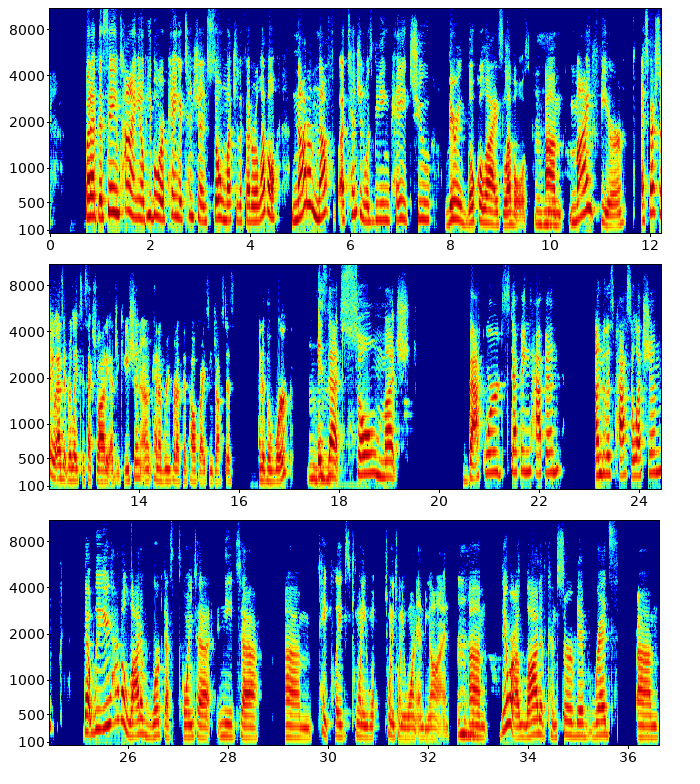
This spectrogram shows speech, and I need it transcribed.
But at the same time, you know, people were paying attention so much at the federal level, not enough attention was being paid to very localized levels. Mm-hmm. Um, my fear, especially as it relates to sexuality education, uh, kind of reproductive health rights and justice, kind of the work, mm-hmm. is that so much backward stepping happened under this past election that we have a lot of work that's going to need to um, take place 20, 2021 and beyond. Mm-hmm. Um, there were a lot of conservative, red, um,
